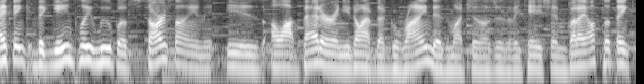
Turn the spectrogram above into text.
I think the gameplay loop of Star Sign is a lot better and you don't have to grind as much in those of the Vacation, but I also think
